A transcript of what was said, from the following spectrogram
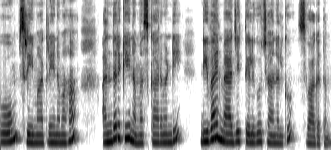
ఓం శ్రీమాత్రే నమ. అందరికీ నమస్కారం అండి డివైన్ మ్యాజిక్ తెలుగు ఛానల్కు స్వాగతం.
